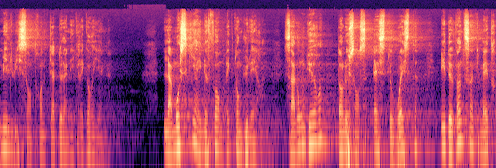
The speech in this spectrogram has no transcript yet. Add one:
1834 de l'année grégorienne. La mosquée a une forme rectangulaire. Sa longueur, dans le sens est-ouest, est de 25 mètres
